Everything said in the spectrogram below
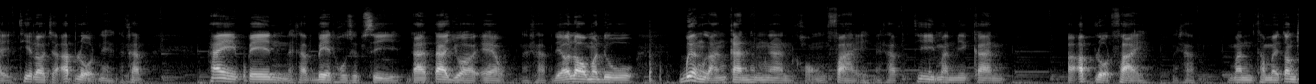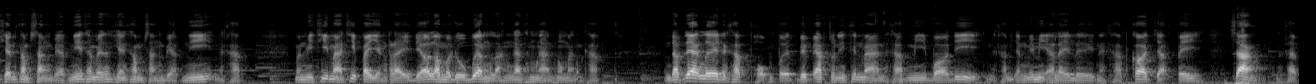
ล์ที่เราจะอัปโหลดเนี่ยนะครับ ให้เป็นนะครับเบส64 Data URL นะครับ เดี๋ยวเรามาดูเบื้องหลังการทำงานของไฟล์นะครับ ที่มันมีการอัปโหลดไฟล์นะครับ มันทำไมต้องเขียนคำสั่งแบบนี้ทำไมต้องเขียนคำสั่งแบบนี้นะครับ มันมีที่มาที่ไปอย่างไร เดี๋ยวเรามาดูเบื้องหลังการทำงานของมันครับอันดับแรกเลยนะครับ ผมเปิดเว็บแอปตัวนี้ขึ้นมานะครับ มีบอดี้นะครับยังไม่มีอะไรเลยนะครับ ก็จะไปสร้างนะครับ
